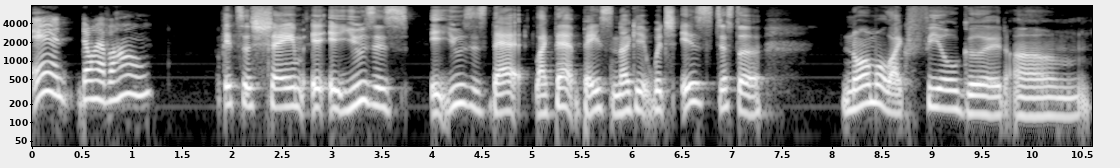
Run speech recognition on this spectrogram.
and don't have a home. it's a shame it, it uses it uses that like that base nugget which is just a normal like feel good um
